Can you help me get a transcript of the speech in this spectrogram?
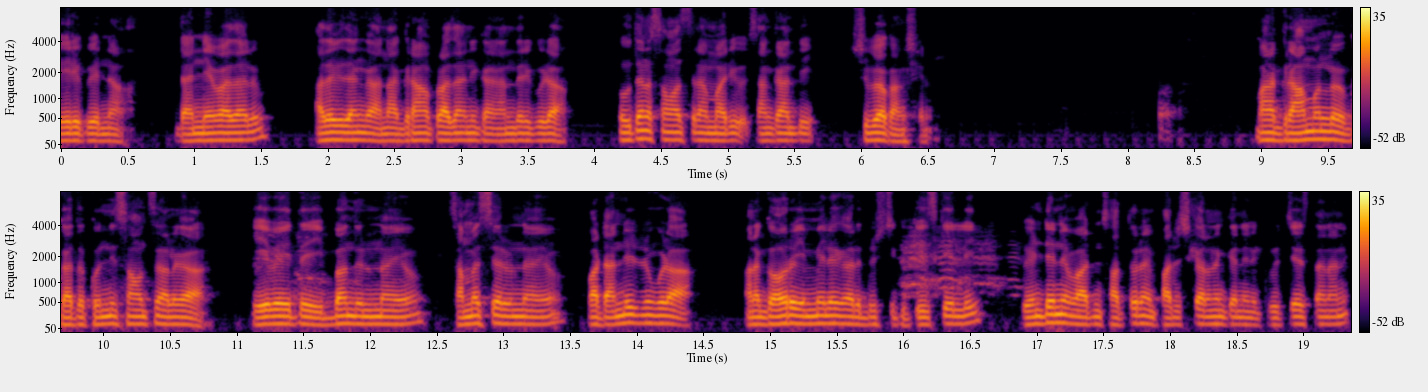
పేరు పేరున ధన్యవాదాలు. అదేవిధంగా నా గ్రామ ప్రజానికి అందరికీ కూడా నూతన సంవత్సరం మరియు సంక్రాంతి శుభాకాంక్షలు. మన గ్రామంలో గత కొన్ని సంవత్సరాలుగా ఏవైతే ఇబ్బందులు ఉన్నాయో సమస్యలు ఉన్నాయో వాటన్నిటిని కూడా మన గౌరవ ఎమ్మెల్యే గారి దృష్టికి తీసుకెళ్ళి వెంటనే వాటిని సత్వరమైన పరిష్కారానికి నేను కృషి చేస్తానని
